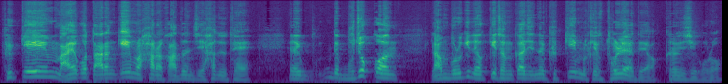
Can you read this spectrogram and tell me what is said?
그 게임 말고 다른 게임을 하러 가든지 하도 돼. 예, 근데 무조건 람보르기니 얻기 전까지는 그 게임을 계속 돌려야 돼요. 그런 식으로.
